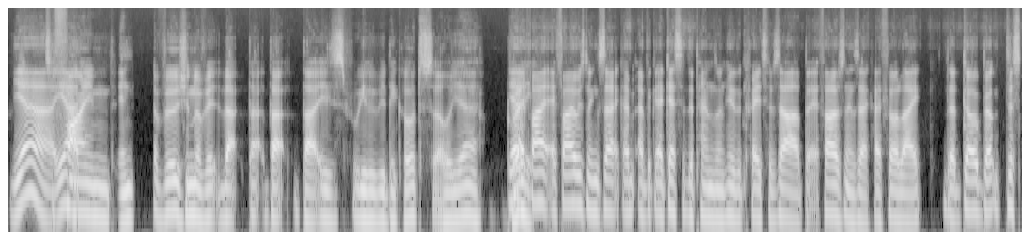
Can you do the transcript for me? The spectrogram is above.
Yeah, to yeah. find And- a version of it that, that that that is really really good. So yeah, Yeah, if I if I was an exec, I, I guess it depends on who the creatives are. But if I was an exec, I feel like the go just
